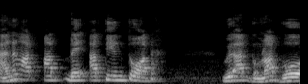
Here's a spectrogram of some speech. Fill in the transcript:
អាហ្នឹងអត់អត់ដេកអត់ទៀងទាត់វាអត់កំណត់ព្រោះ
